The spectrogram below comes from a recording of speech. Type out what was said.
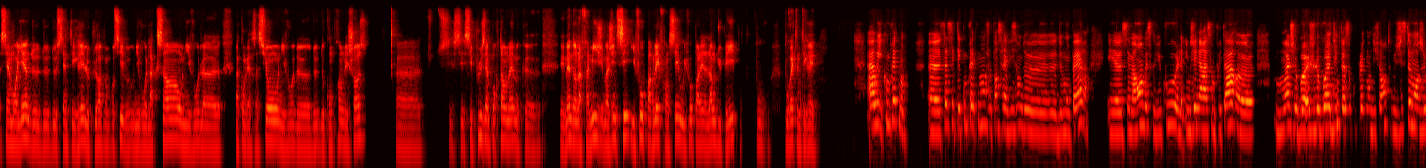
c'est un moyen de, de, s'intégrer le plus rapidement possible au niveau de l'accent, au niveau de la, conversation, au niveau de, de comprendre les choses. Euh, c'est plus important même que, et même dans la famille, j'imagine, il faut parler français ou il faut parler la langue du pays pour, pour, pour être intégré. Ah oui, complètement. Euh, ça, c'était complètement, je pense, la vision de, mon père. Et euh, c'est marrant parce que du coup, une génération plus tard, moi, je, vois, je le vois d'une façon complètement différente. justement, je,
